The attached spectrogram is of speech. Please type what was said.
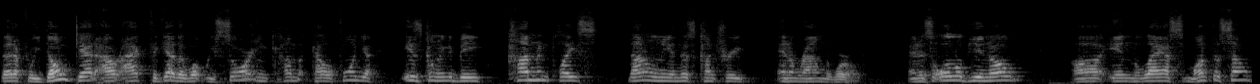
that if we don't get our act together, what we saw in California is going to be commonplace, not only in this country and around the world. And as all of you know, uh, in the last month or so,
